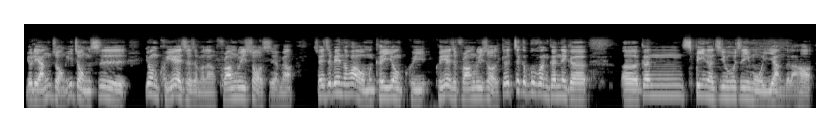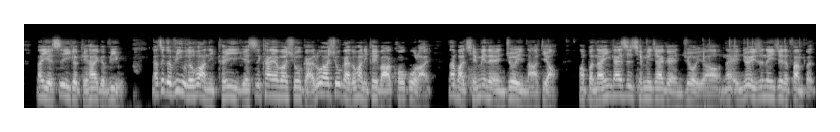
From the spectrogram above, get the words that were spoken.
有两种，一种是用 create 什么呢？from resource 有没有？所以这边的话我们可以用 create from resource，跟这个部分跟那个。呃，跟 spin 呢几乎是一模一样的啦哈，那也是一个给它一个 view，那这个 view 的话，你可以也是看要不要修改，如果要修改的话，你可以把它抠过来，那把前面的 enjoy 拿掉啊，本来应该是前面加一个 enjoy 啊，那 enjoy 是那一件的范本，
